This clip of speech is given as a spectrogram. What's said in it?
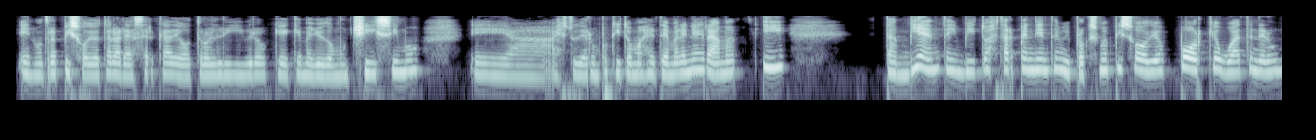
En otro episodio te hablaré acerca de otro libro que, me ayudó muchísimo eh, a, estudiar un poquito más el tema del enneagrama. Y también te invito a estar pendiente de mi próximo episodio porque voy a tener un,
